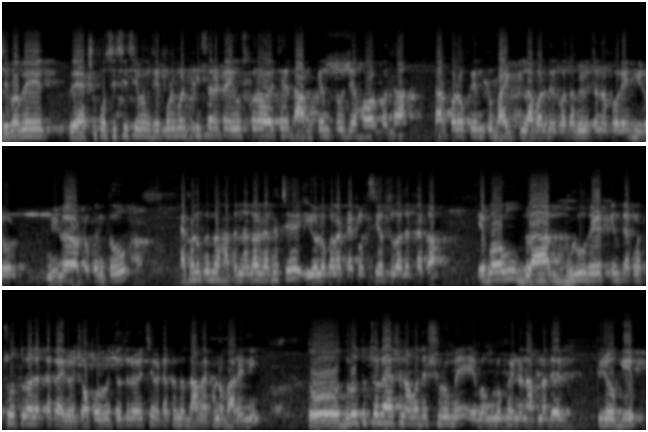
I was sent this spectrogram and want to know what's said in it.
যেভাবে একশো পঁচিশ সিসি এবং যে পরিমাণ ফিচার এটা ইউজ করা হয়েছে, দাম কিন্তু যে হওয়ার কথা, তারপরেও কিন্তু বাইক লাভারদের কথা বিবেচনা করে হিরো নিলয় অটো কিন্তু এখনও কিন্তু হাতের নাগাল রেখেছে। ইয়েলো কালারটা এক লাখ ছিয়াত্তর হাজার টাকা এবং ব্ল্যাক ব্লু রেড কিন্তু এক লাখ চুয়াত্তর হাজার টাকায় রয়েছে। অপরিবর্তিত রয়েছে ওটা কিন্তু দাম এখনও বাড়েনি। তো দ্রুত চলে আসুন আমাদের শোরুমে এবং লুফে নেন আপনাদের প্রিয় গিফট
